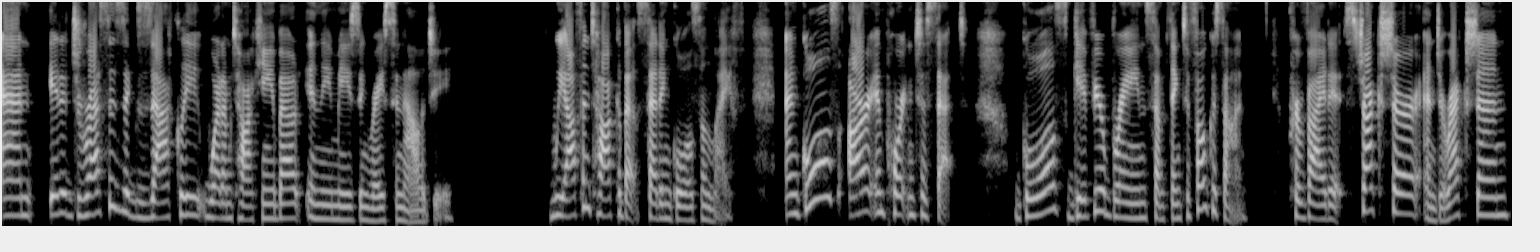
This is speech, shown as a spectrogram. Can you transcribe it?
and it addresses exactly what I'm talking about in the amazing race analogy. We often talk about setting goals in life, and goals are important to set. Goals give your brain something to focus on. provide it structure and direction.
